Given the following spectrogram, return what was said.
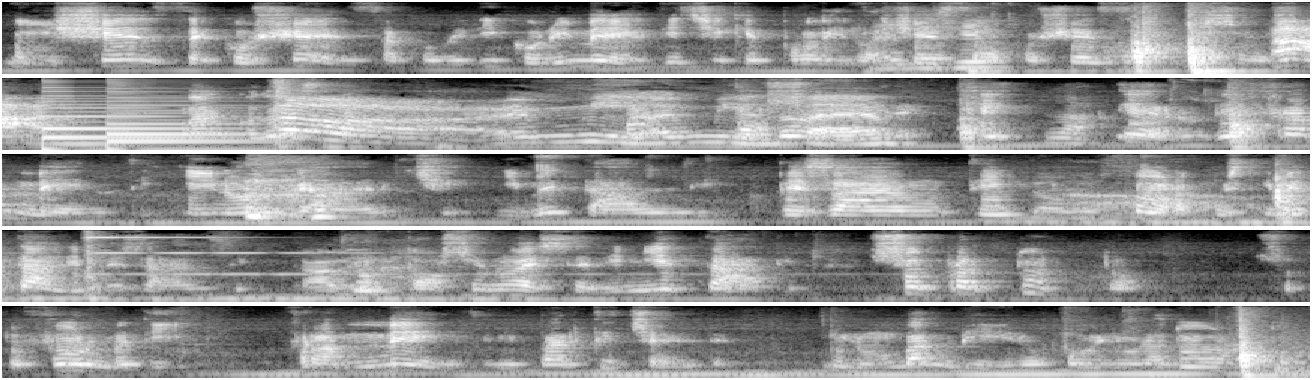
in scienza e coscienza, come dicono i medici, che poi la scienza e la coscienza non possono Ah! manco dove sta. No! È mio, è mio, dov'è? che Là. erano dei frammenti inorganici di metalli pesanti. Abbiamo- Ora, questi metalli pesanti non possono essere iniettati, soprattutto sotto forma di frammenti di particelle, in un bambino o in un adulto,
